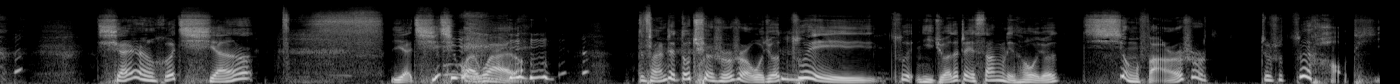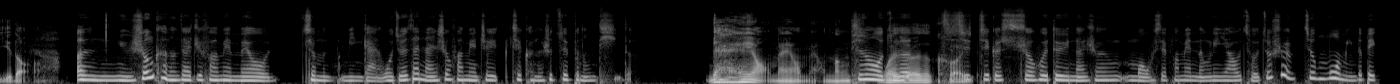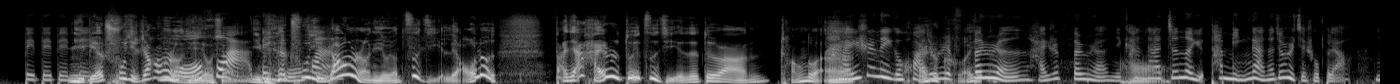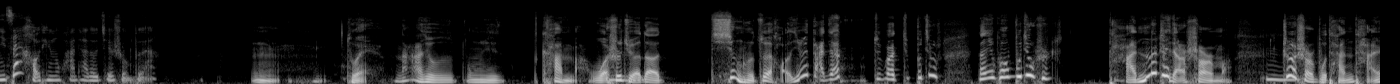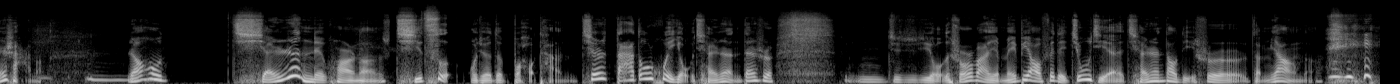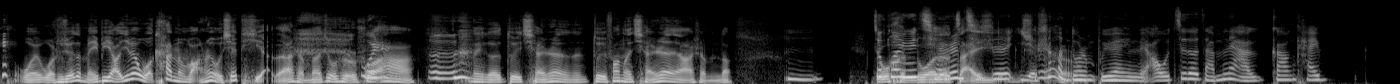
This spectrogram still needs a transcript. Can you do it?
前任和钱也奇奇怪怪的，这 反正这都确实是，我觉得嗯最、最，你觉得这三个里头，我觉得性反而是就是最好提的。嗯，女生可能在这方面没有这么敏感，我觉得在男生方面这这可能是最不能提的。没有，没有，没有，能提，真的我我觉得得可以。这这个社会对于男生某些方面能力要求，就是就莫名的被被被被被你别出去嚷嚷去就行，你别出去嚷嚷去就行，自己聊聊，大家还是对自己的对吧？长短还是那个话，就是分人，还是分人。你看他哦真的有，他敏感，他就是接受不了。你再好听的话，他都接受不了。嗯，对，那就东西看吧。我是嗯觉得性是最好的，因为大家对吧？这不就是男女朋友不就是谈的这点事儿吗？嗯，这事儿不谈，谈啥呢？嗯，然后前任这块儿呢，其次我觉得不好谈。其实大家都会有前任，但是嗯，就就有的时候吧，也没必要非得纠结前任到底是怎么样的。我我是觉得没必要，因为我看着网上有些帖子啊什么的，就是说啊，嗯那个对前任、对方的前任啊什么的，嗯，就关于前任，的在意其实也是是很多人不愿意聊。我记得咱们俩刚开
